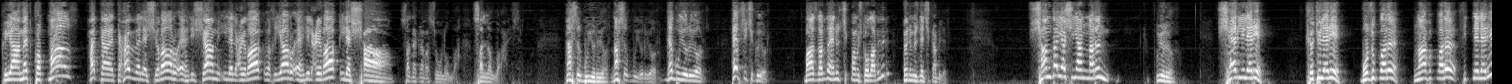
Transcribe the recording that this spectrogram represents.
kıyamet kopmaz hatta tehevvele şiraru ehli Şam ilel Irak ve hıyaru ehli Irak ile Şam. Sadaka Resulullah sallallahu aleyhi ve sellem. Nasıl buyuruyor? Nasıl buyuruyor? Ne buyuruyor? Hepsi çıkıyor. Bazıları da henüz çıkmamış da olabilir. Önümüzde çıkabilir. Şam'da yaşayanların buyuruyor. Şerlileri, kötüleri, bozukları, münafıkları, fitneleri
